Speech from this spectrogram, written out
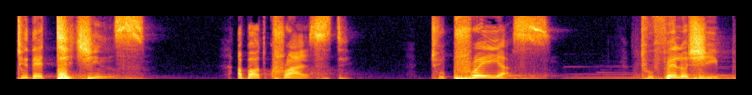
to the teachings about Christ, to prayers, to fellowship,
